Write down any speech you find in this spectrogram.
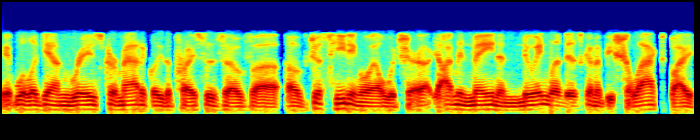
it will again raise dramatically the prices of uh, of just heating oil, which uh, I'm in Maine and New England is going to be shellacked by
